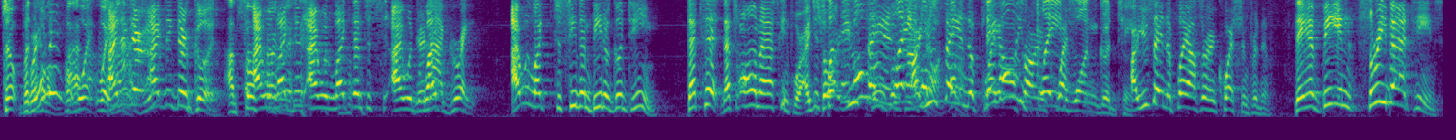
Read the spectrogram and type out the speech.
So, but hold on. But wait, wait. I think they're. I think they're good. I'm so I would like to. I would like them to. See, I would They're like. not great. I would like to see them beat a good team. That's it. That's all I'm asking for. I just. So want are they've you only saying, played- are you on, saying the hold on. They've playoffs only are in played question? one good team. Are you saying the playoffs are in question for them? They have beaten three bad teams.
